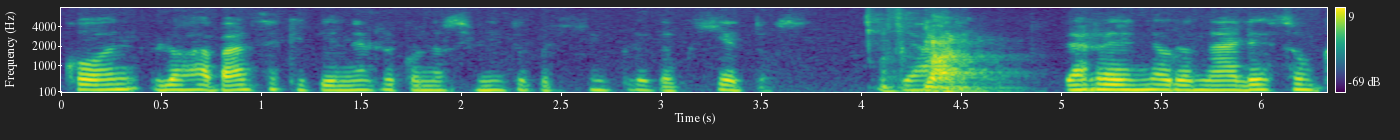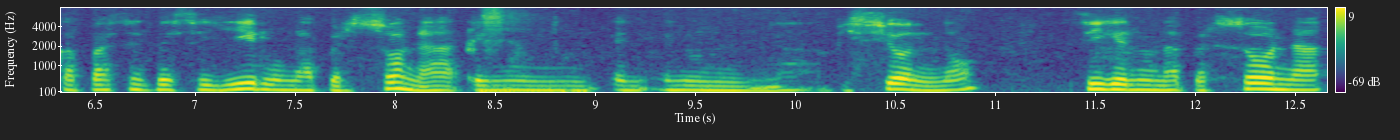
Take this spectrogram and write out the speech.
con los avances que tiene el reconocimiento, por ejemplo, de objetos. Claro las redes neuronales son capaces de seguir una persona en, una visión, ¿no? Siguen una persona,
